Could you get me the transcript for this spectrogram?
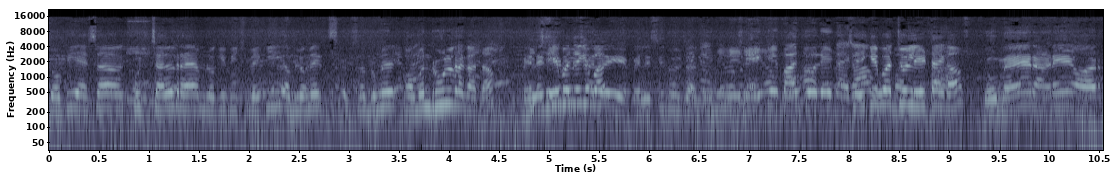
सो भी ऐसा कुछ चल रहा है हम लोग के बीच में कि हम लोग ने सब लोग ने कॉमन रूल रखा था पहले छः बजे के बाद पहले से दूर चल छह के बाद जो लेट आएगा छह के बाद जो लेट आएगा तो मैं राणे और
